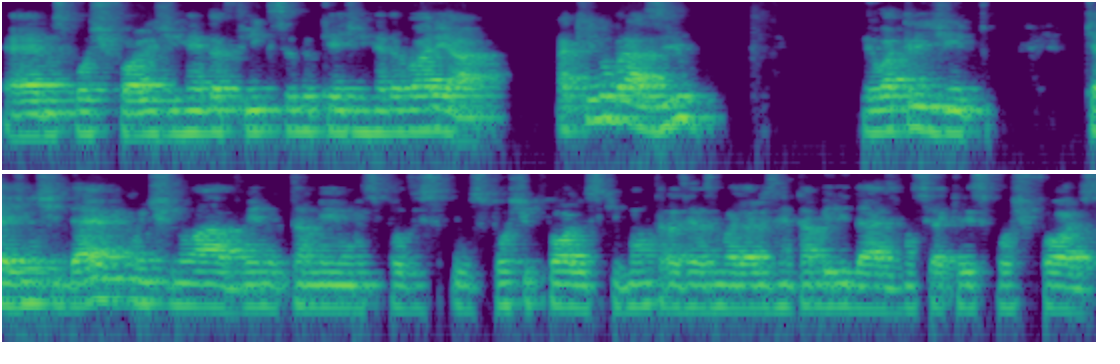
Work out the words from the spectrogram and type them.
é, nos portfólios de renda fixa do que de renda variável. Aqui no Brasil, eu acredito que a gente deve continuar vendo também os portfólios que vão trazer as melhores rentabilidades, vão ser aqueles portfólios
